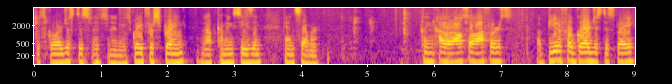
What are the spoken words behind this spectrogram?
just gorgeous, and it's great for spring, the upcoming season, and summer. Clean Color also offers a beautiful, gorgeous display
